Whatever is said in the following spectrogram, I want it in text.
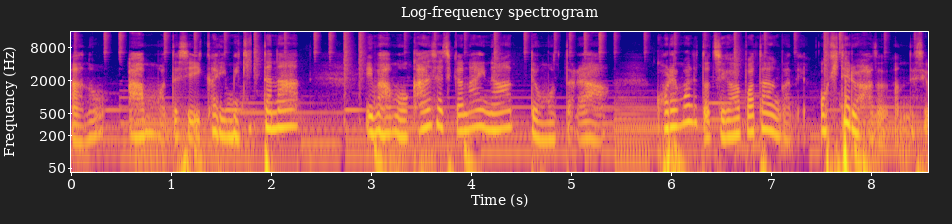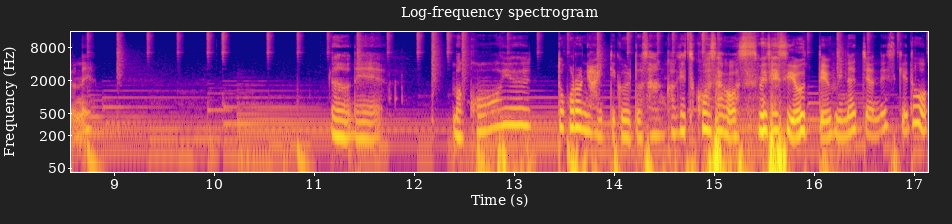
あのあもう私怒り見切ったな今はもう感謝しかないなって思ったらこれまでと違うパターンがね起きてるはずなんですよね。なのでまあ、こういうところに入ってくると3ヶ月講座がおすすめですよっていう風になっちゃうんですけど、まあ、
